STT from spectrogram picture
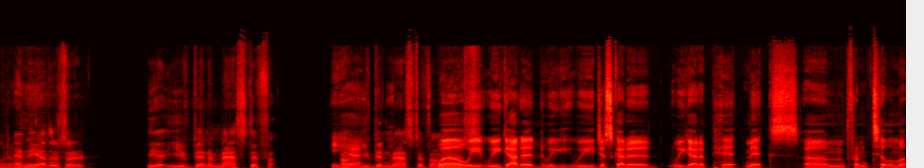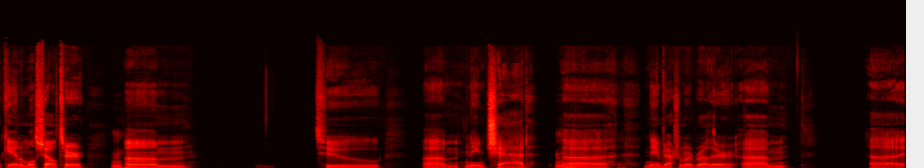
and the others are, the, you've been a mastiff. Oh, yeah. you've been mastiff owners. Well, we we got a we we just got a we got a pit mix um, from Tillamook Animal Shelter Mhm. um, to um, named Chad, Mhm. uh, named after my brother. Um, uh,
